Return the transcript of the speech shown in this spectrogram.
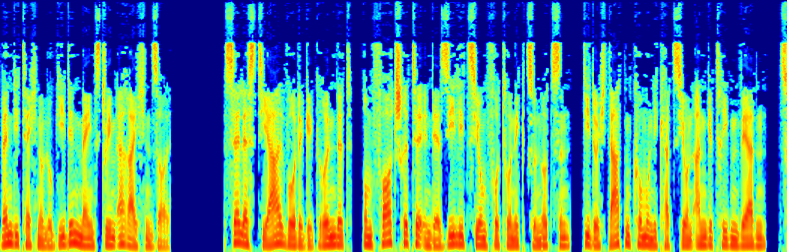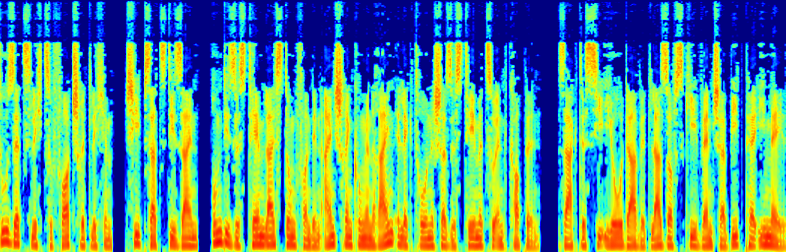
wenn die Technologie den Mainstream erreichen soll. Celestial wurde gegründet, um Fortschritte in der Siliziumphotonik zu nutzen, die durch Datenkommunikation angetrieben werden, zusätzlich zu fortschrittlichem Chipsatzdesign, um die Systemleistung von den Einschränkungen rein elektronischer Systeme zu entkoppeln, sagte CEO David Lasowski VentureBeat per E-Mail.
